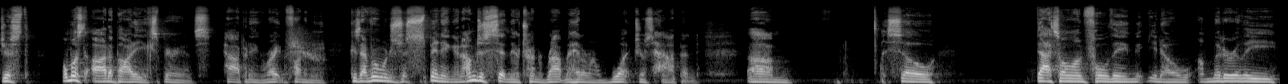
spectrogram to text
just almost out of body experience happening right in front of me because everyone was just spinning and I'm just sitting there trying to wrap my head around what just happened. Um, so that's all unfolding. You know, I'm literally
